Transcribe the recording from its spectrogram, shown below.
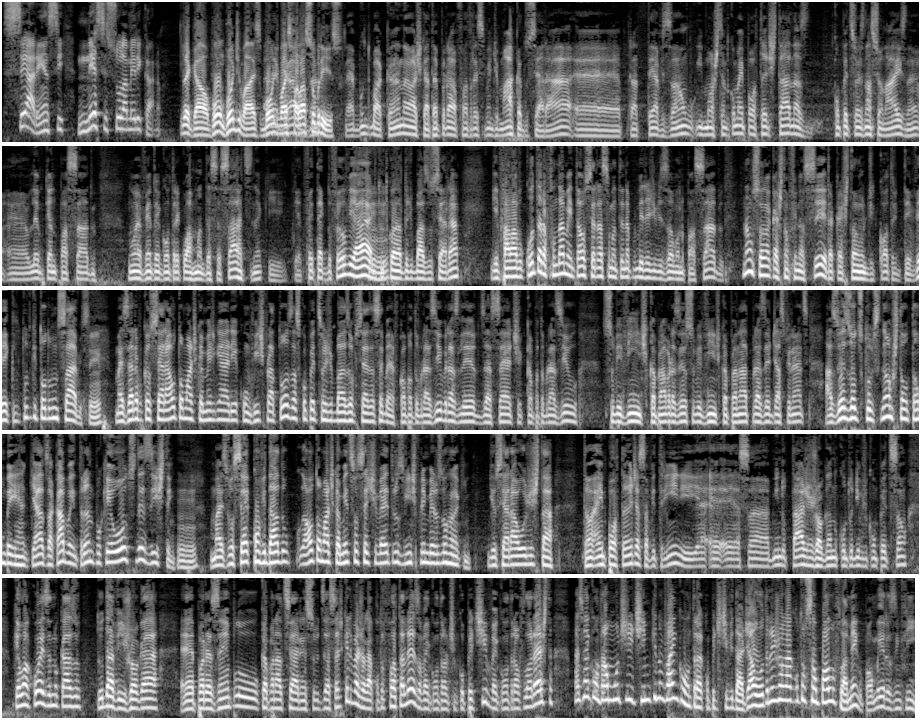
cearense nesse Sul-Americano. Legal, bom, bom demais, bom é demais falar né? sobre isso. É muito bacana, acho que até para fortalecimento de marca do Ceará, é, para ter a visão e mostrando como é importante estar nas competições nacionais, né? É, eu lembro que ano passado, num evento, eu encontrei com o Armando Dessessartes, né? Que, que foi técnico do Ferroviário, uhum. tudo coordenador de base do Ceará. E falava o quanto era fundamental o Ceará se manter na primeira divisão ano passado, não só na questão financeira, a questão de cota de TV, aquilo tudo que todo mundo sabe. Sim. Mas era porque o Ceará automaticamente ganharia convite para todas as competições de base oficiais da CBF: Copa do Brasil, Brasileiro 17, Copa do Brasil, Sub-20, Campeonato Brasileiro Sub-20, Campeonato Brasileiro de Aspirantes. Às vezes outros clubes que não estão tão bem ranqueados acabam entrando porque outros desistem. Uhum. Mas você é convidado automaticamente se você estiver entre os 20 primeiros no ranking. E o Ceará hoje está. Então é importante essa vitrine, é, é, é essa minutagem jogando contra o nível de competição. Porque é uma coisa, no caso do Davi, jogar, é, por exemplo, o Campeonato Cearense Sub-17, que ele vai jogar contra o Fortaleza, vai encontrar um time competitivo, vai encontrar o Floresta, mas vai encontrar um monte de time que não vai encontrar competitividade. A outra ele jogar contra o São Paulo, Flamengo, Palmeiras, enfim.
